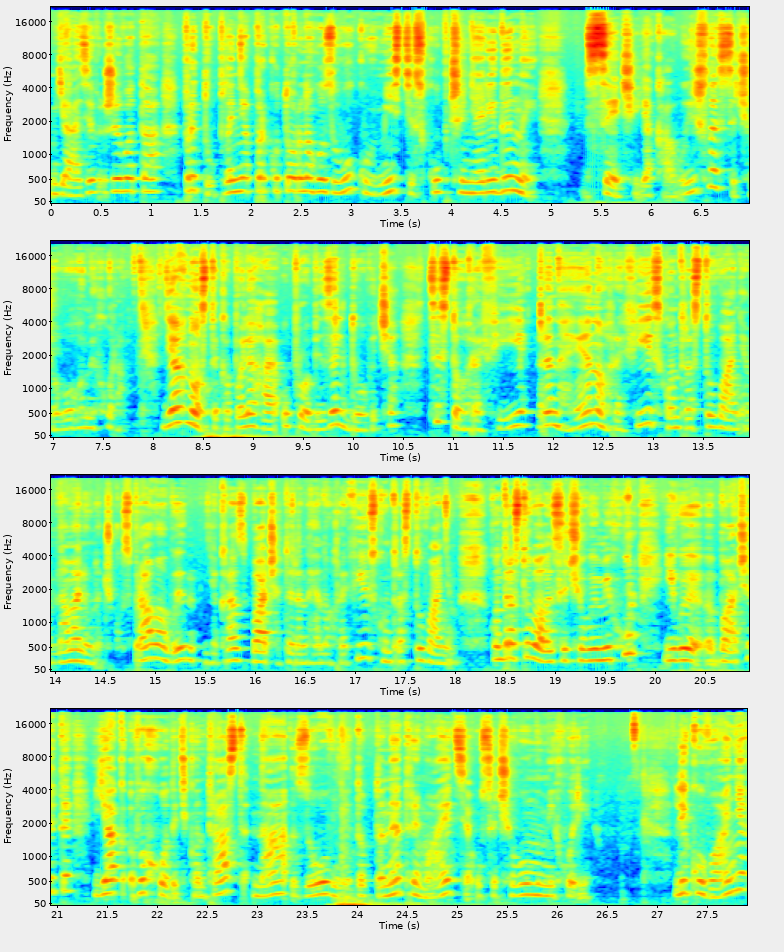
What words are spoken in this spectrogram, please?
м'язів живота, притуплення перкуторного звуку в місці скупчення рідини. Сечі, яка вийшла з сечового міхура. Діагностика полягає у пробі Зельдовича, цистографії, рентгенографії з контрастуванням. На малюночку справа ви якраз бачите рентгенографію з контрастуванням. Контрастували сечовий міхур, і ви бачите, як виходить контраст назовні, тобто не тримається у сечовому міхурі. Лікування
